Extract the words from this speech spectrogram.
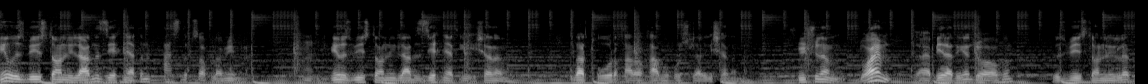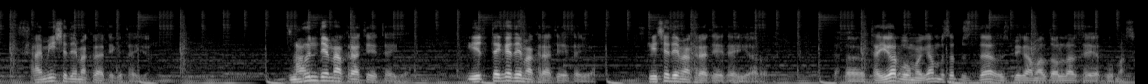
Men o'zbekistonliklarni zehniyatini past deb hisoblamayman. Men o'zbekistonliklarni zehniyatiga ishonaman. Ular to'g'ri qaror qabul qilishlariga ishonaman. Shuning uchun ham doim e, beradigan javobim o'zbekistonliklar hamisha demokratiyaga tayyor. Bugun demokratiyaga tayyor. Ertaga demokratiyaga tayyor. Kecha demokratiyaga tayyor tayyor bo'lmagan bo'lsa bizda o'zbek amaldorlari tayyor bo'lmas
